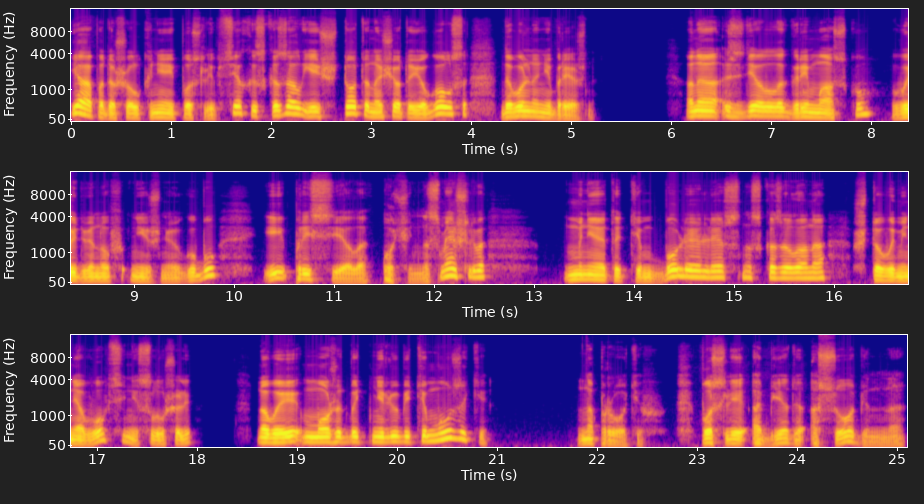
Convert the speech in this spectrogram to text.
Я подошел к ней после всех и сказал ей что-то насчет ее голоса довольно небрежно. Она сделала гримаску, выдвинув нижнюю губу, и присела, очень насмешливо. «Мне это тем более лестно», — сказала она, — «что вы меня вовсе не слушали. Но вы, может быть, не любите музыки?» «Напротив». После обеда особенно.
